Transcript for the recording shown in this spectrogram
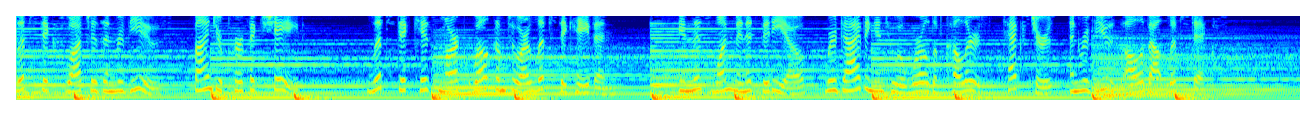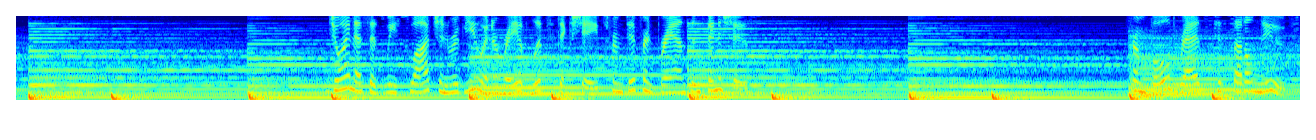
Lipstick swatches and reviews. Find your perfect shade. Lipstick Kiss Mark Welcome to our Lipstick Haven. In this one minute video, we're diving into a world of colors, textures, and reviews all about lipsticks. Join us as we swatch and review an array of lipstick shades from different brands and finishes. From bold reds to subtle nudes,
